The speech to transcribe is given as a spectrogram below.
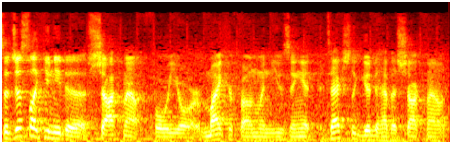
So just like you need a shock mount for your microphone when using it, it's actually good to have a shock mount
